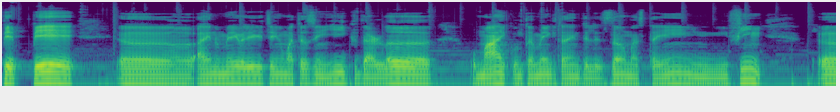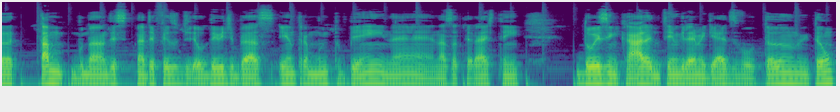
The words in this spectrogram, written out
PP. Uh, aí no meio ali tem o Matheus Henrique, o Darlan, o Maicon também, que tá em lesão, mas tem. Enfim. Uh, tá na, na, defesa o David Braz entra muito bem, né? Nas laterais tem dois em cada, tem o Guilherme Guedes voltando, então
